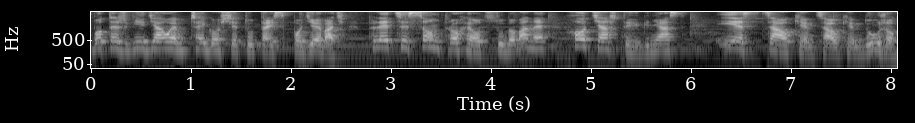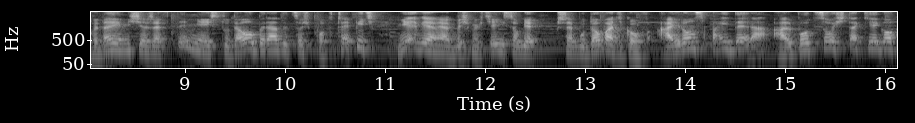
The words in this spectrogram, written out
bo też wiedziałem czego się tutaj spodziewać. Plecy są trochę odstudowane, chociaż tych gniazd jest całkiem, całkiem dużo. Wydaje mi się, że w tym miejscu dałoby rady coś podczepić. Nie wiem, jakbyśmy chcieli sobie przebudować go w Iron Spidera albo coś takiego.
